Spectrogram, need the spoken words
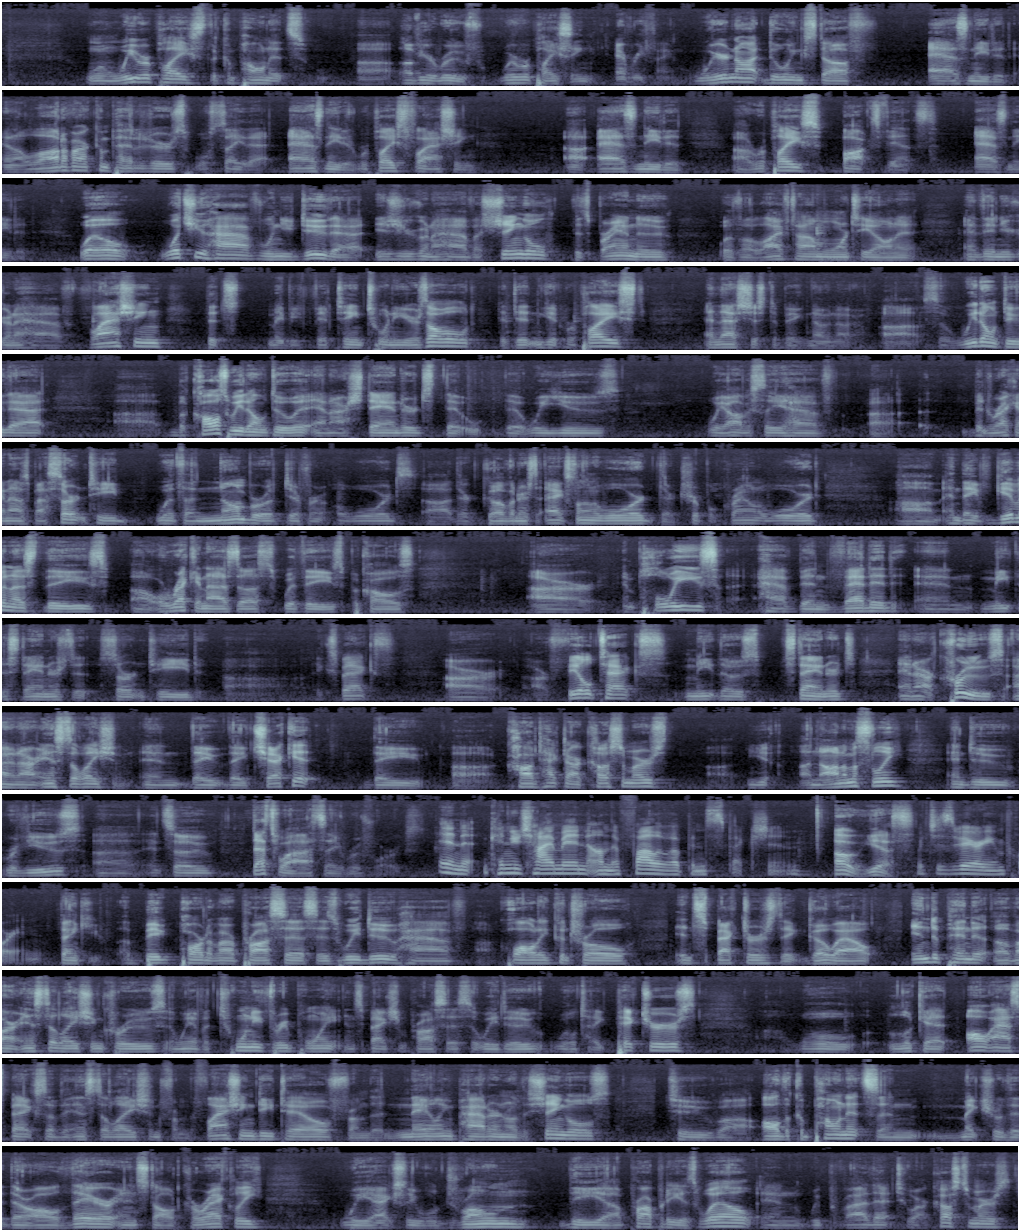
when we replace the components uh, of your roof, we're replacing everything. We're not doing stuff as needed. And a lot of our competitors will say that as needed. Replace flashing uh, as needed. Uh, replace box vents as needed. Well, what you have when you do that is you're going to have a shingle that's brand new with a lifetime warranty on it, and then you're going to have flashing that's maybe 15, 20 years old that didn't get replaced, and that's just a big no no. Uh, so we don't do that. Uh, because we don't do it and our standards that, that we use, we obviously have uh, been recognized by CertainTeed with a number of different awards. Uh, their Governor's Excellent Award, their Triple Crown Award, um, and they've given us these uh, or recognized us with these because our employees have been vetted and meet the standards that CertainTeed uh, expects. Our our field techs meet those standards, and our crews and our installation, and they they check it. They uh, contact our customers anonymously and do reviews, uh, and so that's why I say Roofwerks. And can you chime in on the follow up inspection? Oh, yes. Which is very important. Thank you. A big part of our process is we do have uh, quality control inspectors that go out independent of our installation crews, and we have a 23 point inspection process that we do. We'll take pictures. Uh, we'll look at all aspects of the installation from the flashing detail, from the nailing pattern of the shingles, to uh, all the components and make sure that they're all there and installed correctly. We actually will drone the uh, property as well, and we provide that to our customers.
